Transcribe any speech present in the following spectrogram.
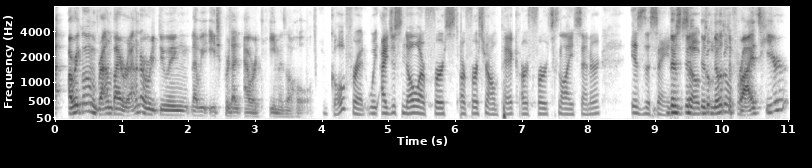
uh, Are we going round by round, or are we doing that? We each present our team as a whole. go for it we I just know our first our first round pick our first line center is the same There's, there's, so there's go- no go surprise here.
